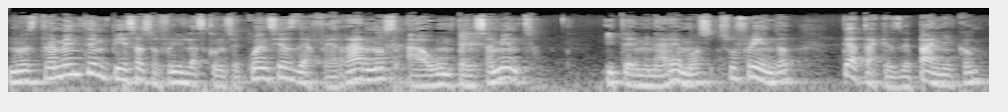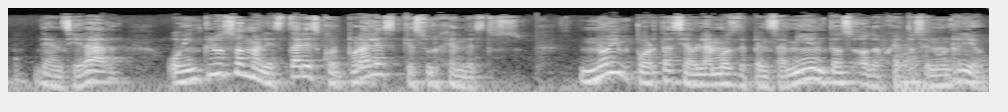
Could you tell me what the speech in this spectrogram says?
nuestra mente empieza a sufrir las consecuencias de aferrarnos a un pensamiento y terminaremos sufriendo de ataques de pánico, de ansiedad o incluso malestares corporales que surgen de estos. No importa si hablamos de pensamientos o de objetos en un río,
